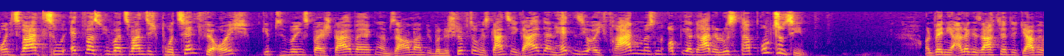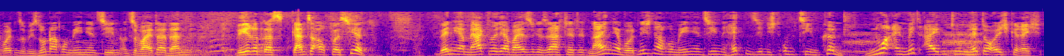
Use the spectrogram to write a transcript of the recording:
Und zwar zu etwas über 20 Prozent für euch. Gibt es übrigens bei Stahlwerken im Saarland über eine Stiftung, ist ganz egal. Dann hätten sie euch fragen müssen, ob ihr gerade Lust habt, umzuziehen. Und wenn ihr alle gesagt hättet, ja, wir wollten sowieso nach Rumänien ziehen und so weiter, dann wäre das Ganze auch passiert. Wenn ihr merkwürdigerweise gesagt hättet, nein, ihr wollt nicht nach Rumänien ziehen, hätten sie nicht umziehen können. Nur ein Miteigentum hätte euch gerecht,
